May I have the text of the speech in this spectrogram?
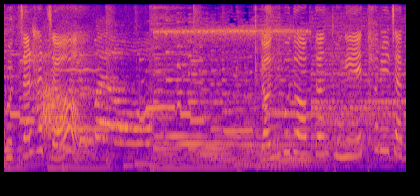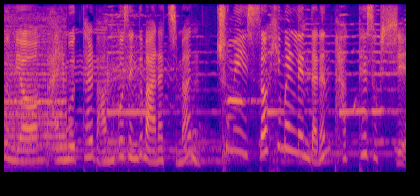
곧잘하죠? 연고도 없던 동해의 털을 잡으며 말 못할 마음고생도 많았지만 춤이 있어 힘을 낸다는 박태숙 씨.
